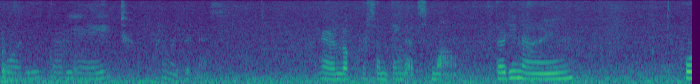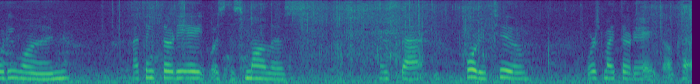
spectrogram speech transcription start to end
40, 38. Oh my goodness. I gotta look for something that's small. 39, 41. I think 38 was the smallest. Where's that? 42. Where's my 38? Okay.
